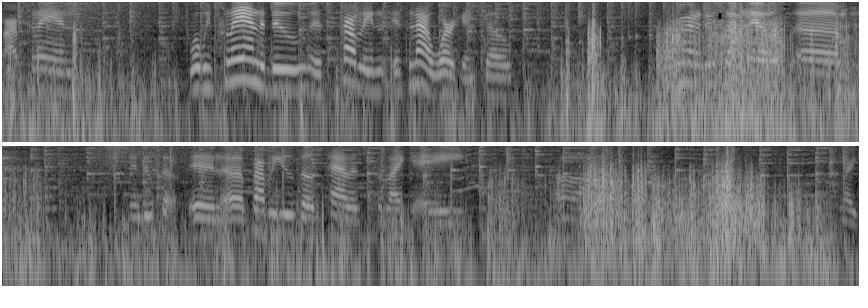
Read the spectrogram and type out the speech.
our plan, what we plan to do is probably, it's not working. So we're gonna do something else. Um, and do some, and uh, probably use those pallets for like a, um, like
